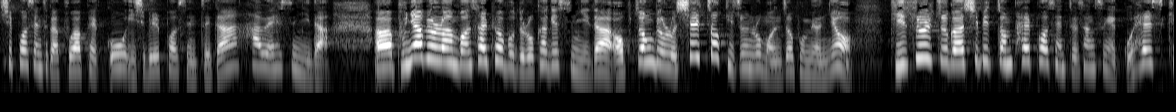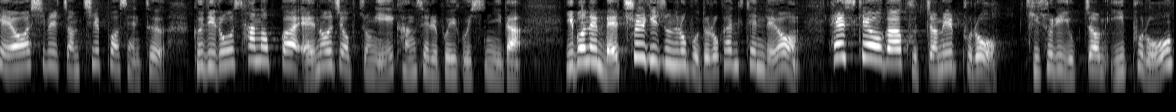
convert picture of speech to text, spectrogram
10%가 부합했고 21%가 하회했습니다. 어, 분야별로 한번 살펴보도록 하겠습니다. 업종별로 실적 기준으로 먼저 보면요. 기술주가 12.8% 상승했고 헬스케어 11.7%, 그 뒤로 산업과 에너지 업종이 강세를 보이고 있습니다. 이번엔 매출 기준으로 보도록 할 텐데요. 헬스케어가 9.1%, 기술이 6.2%,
